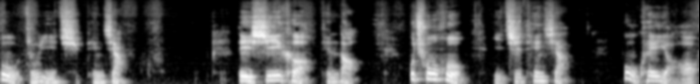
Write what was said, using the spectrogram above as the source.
不足以取天下。第十一课：天道不出户，以知天下；不窥有，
